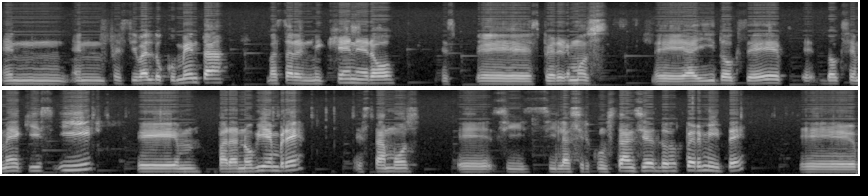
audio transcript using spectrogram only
en, Festival Documenta, va a estar en mi género, eh, esperemos eh, ahí Docs, de, eh, Docs MX y para noviembre estamos, si, si las circunstancias lo permite, eh,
